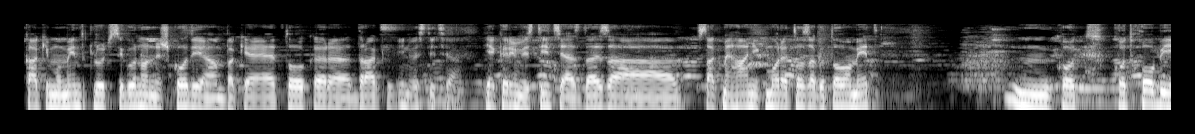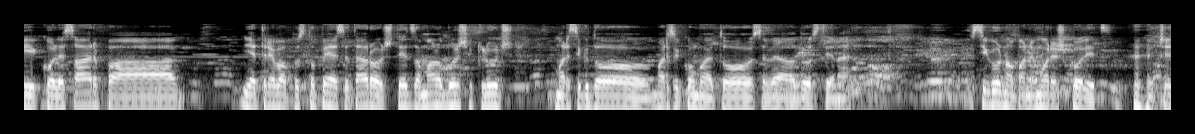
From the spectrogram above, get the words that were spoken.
kaki moment ključ, sigurno ne škodi, ampak je to kar eh, drag Investicija. je kar investicija, zdaj za vsak mehanik mora to zagotovo imeti. Mm, Kot, kot hobi, kolesar, pa je treba po 150 evrov odšteti za malo boljši ključ, marsikdo, marsikomu je to, seveda, dosti ne. Sigurno pa ne more škoditi. Če,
